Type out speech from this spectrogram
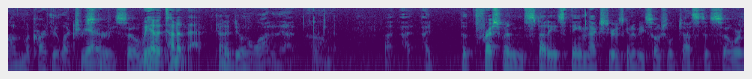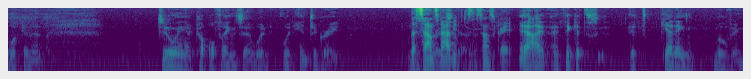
um, MacArthur Lecture Yeah, Series. So We have a ton of that. kind of doing a lot of that. The freshman studies theme next year is going to be social justice, so we're looking at doing a couple things that would, would integrate. That sounds integrate fabulous. something. That sounds great. Yeah, I, I think it's it's getting moving.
